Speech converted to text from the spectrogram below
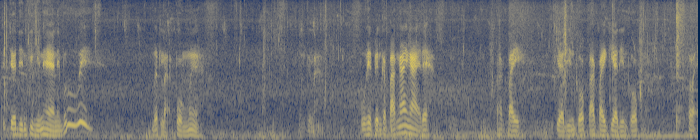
ไปเจอดินขี้หินแห่นี่บุ้ยเบิดละโป่งมือมันคือละปูเห็ดเป็นกระปากง่ายๆเด้ปากไปเกี่ยดินกบปากไปเกี่ยดินกบ ต่อแอ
